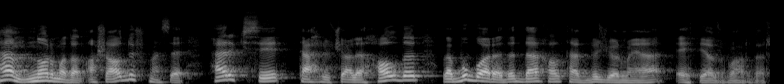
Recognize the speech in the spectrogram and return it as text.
həm normadan aşağı düşməsi hər ikisi təhlükəli haldır və bu barədə dərhal tədbir görməyə ehtiyac vardır.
